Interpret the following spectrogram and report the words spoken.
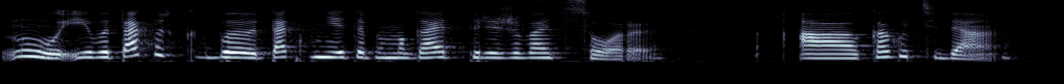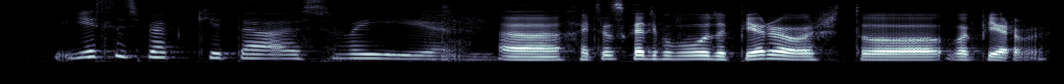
ну, и вот так вот, как бы, так мне это помогает переживать ссоры. А как у тебя? Есть ли у тебя какие-то свои... А, хотел сказать по поводу первого, что, во-первых,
